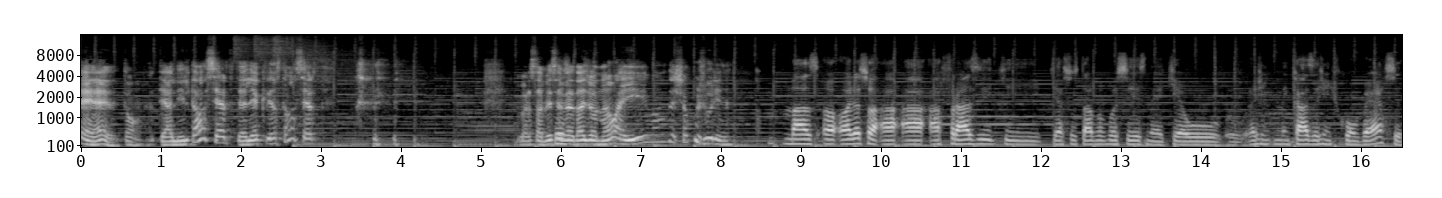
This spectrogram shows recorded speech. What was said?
É, então, até ali ele tava certo, até ali a criança tava certa. Agora, saber se é verdade ou não, aí vamos deixar pro júri, né? Mas ó, olha só, a, a, a frase que, que assustava vocês, né? Que é o. o- a gente, em casa a gente conversa.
